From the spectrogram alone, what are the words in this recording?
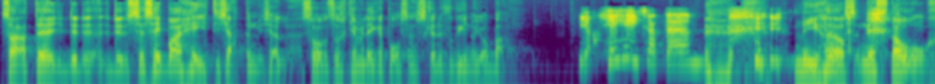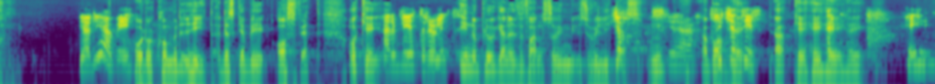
Så att, eh, du, du, du, sä- säg bara hej till chatten Michel. Så, så kan vi lägga på sen så ska du få gå in och jobba. Ja, hej hej chatten! Ni hörs nästa år. ja, det gör vi. Och då kommer du hit. Det ska bli asfett. Okej, Ja, det blir jätteroligt. In och plugga nu för fan så vi, så vi lyckas. Ja, det ska jag göra. Lycka till. Okej, hej hej hej. Hej.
